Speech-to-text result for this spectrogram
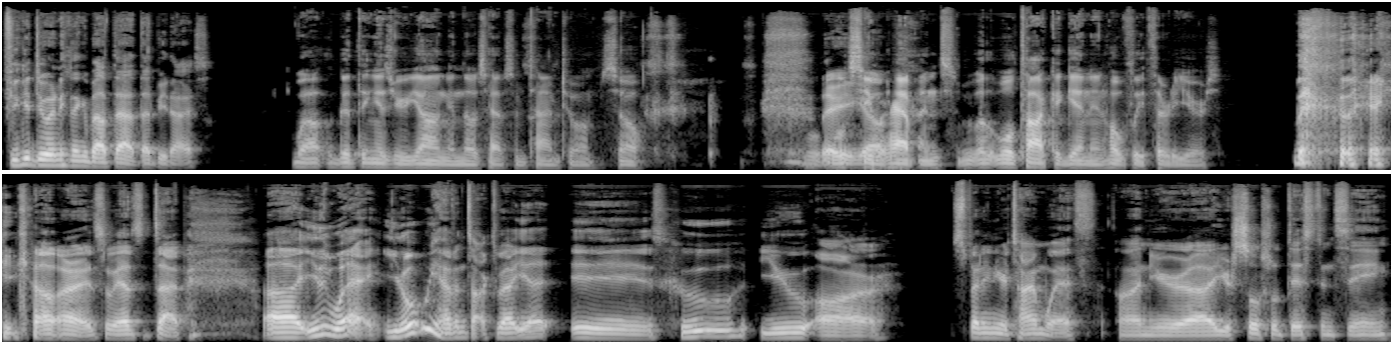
if you could do anything about that, that'd be nice. Well, the good thing is you're young and those have some time to them. So we'll, we'll see go. what happens. We'll, we'll talk again in hopefully 30 years. there you go. All right. So we have some time. Uh, either way, you know what we haven't talked about yet is who you are spending your time with on your uh, your social distancing.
